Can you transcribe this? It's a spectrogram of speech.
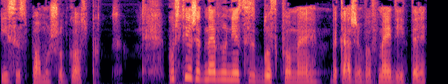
и с помощ от Господ. Почти ежедневно ние се сблъскваме, да кажем, в медиите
